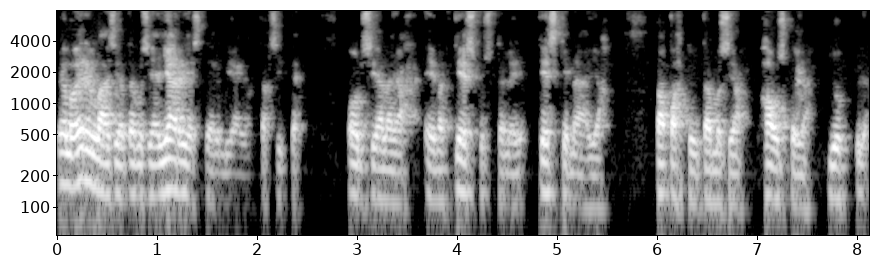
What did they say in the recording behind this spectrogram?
meillä on erilaisia tämmöisiä järjestelmiä, jotka sitten on siellä ja eivät keskustele keskenään, ja tapahtuu tämmöisiä hauskoja juttuja.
